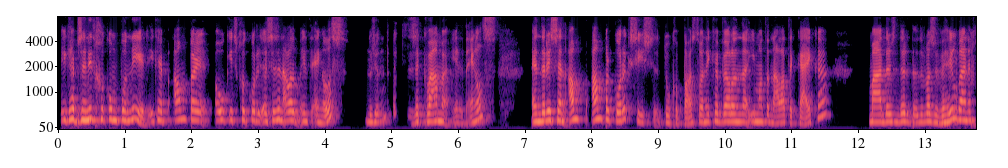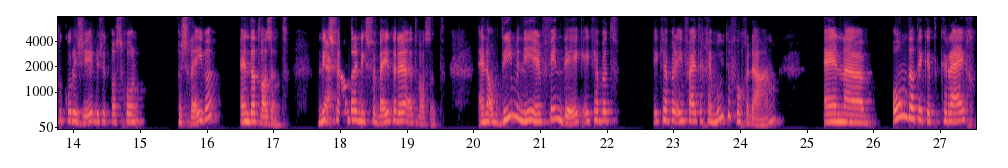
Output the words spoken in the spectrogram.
ik heb ze niet gecomponeerd. Ik heb amper ook iets gecorrigeerd. Ze zijn allemaal in het Engels. Dus het, het, ze kwamen in het Engels. En er zijn amp, amper correcties toegepast, want ik heb wel een, eh, iemand ernaar laten kijken, maar er, er, er, was heel weinig gecorrigeerd, dus het was gewoon geschreven en dat was het. Niks ja. veranderen, niks verbeteren, het was het. En op die manier vind ik, ik heb, het, ik heb er in feite geen moeite voor gedaan. En uh, omdat ik het krijg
